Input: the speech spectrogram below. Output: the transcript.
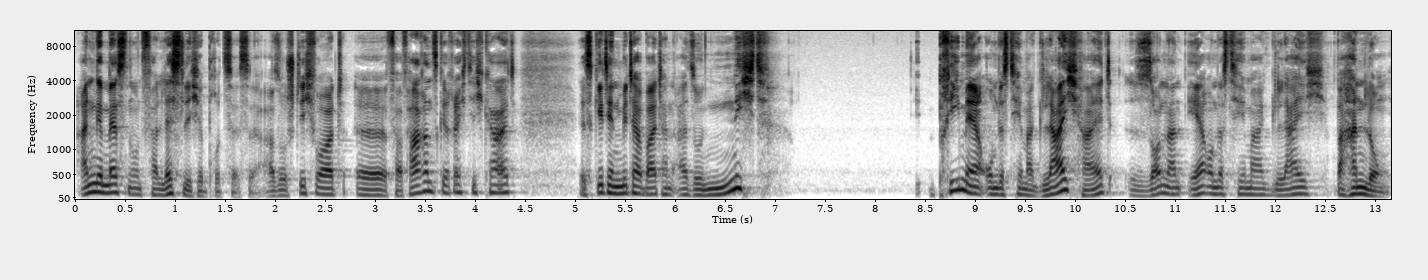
angemessene und verlässliche Prozesse. Also Stichwort äh, Verfahrensgerechtigkeit. Es geht den Mitarbeitern also nicht primär um das Thema Gleichheit, sondern eher um das Thema Gleichbehandlung.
